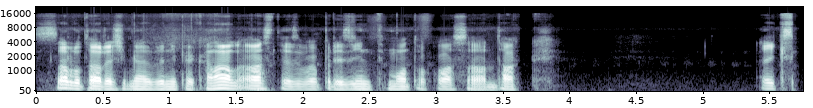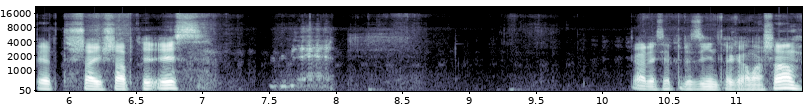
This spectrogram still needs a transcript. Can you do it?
Salutare și bine ați venit pe canal. Astăzi vă prezint motocoasa DAC Expert 67S care se prezintă cam așa.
